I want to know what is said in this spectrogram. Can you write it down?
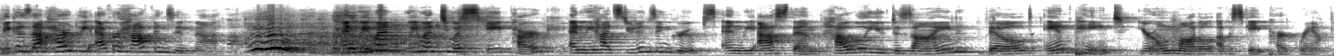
because that hardly ever happens in math. and we went, we went to a skate park and we had students in groups and we asked them, how will you design, build, and paint your own model of a skate park ramp?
